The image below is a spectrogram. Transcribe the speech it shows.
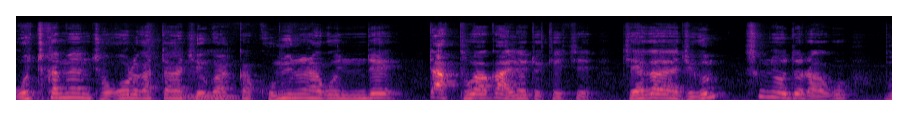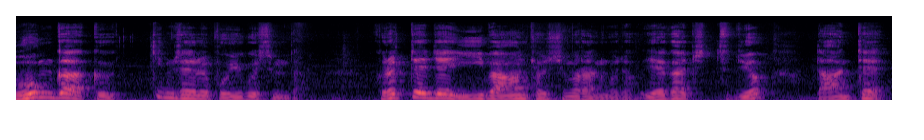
어떻게 하면 저거를 갖다가 제거할까 고민을 하고 있는데 딱 부하가 알려줬겠지. 제가 지금 승려들하고 무언가 그 낌새를 보이고 있습니다. 그럴 때 이제 이 방은 결심을 하는 거죠. 얘가 드디어 나한테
